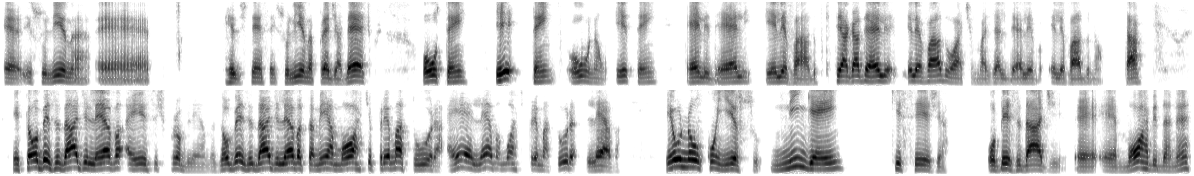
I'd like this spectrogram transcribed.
é, insulina, é, resistência à insulina, pré-diabéticos, ou tem, e tem, ou não, e tem LDL elevado. Porque ter HDL elevado, ótimo, mas LDL elevado não, tá? Então, a obesidade leva a esses problemas. A obesidade leva também à morte prematura. É, leva à morte prematura? Leva. Eu não conheço ninguém que seja obesidade é, é, mórbida, né,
